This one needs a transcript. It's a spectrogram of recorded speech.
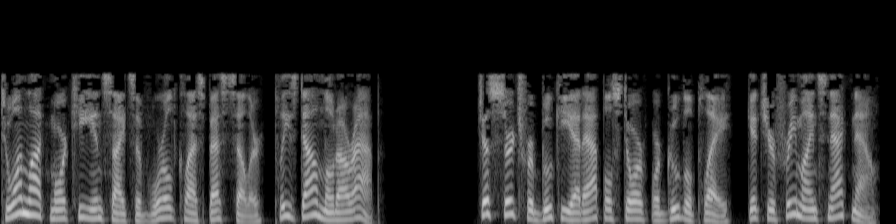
To unlock more key insights of world class bestseller, please download our app. Just search for Bookey at Apple Store or Google Play. Get your free mind snack now.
